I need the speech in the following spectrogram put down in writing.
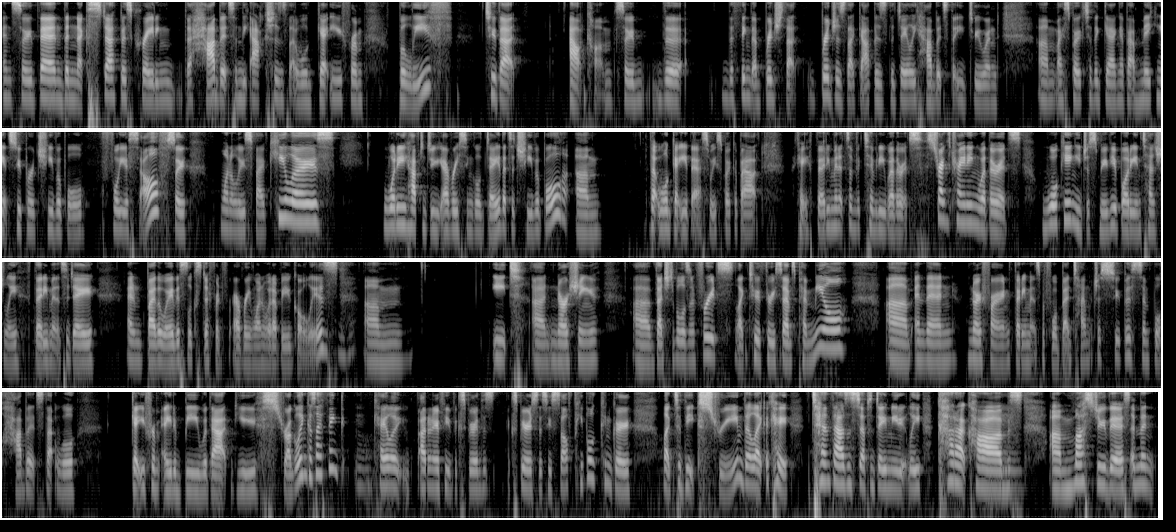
And so then the next step is creating the habits and the actions that will get you from belief to that outcome. So the the thing that bridge that bridges that gap is the daily habits that you do. And um, I spoke to the gang about making it super achievable for yourself. So want to lose five kilos. What do you have to do every single day that's achievable? Um, that will get you there. So we spoke about okay, 30 minutes of activity, whether it's strength training, whether it's walking, you just move your body intentionally 30 minutes a day. And by the way, this looks different for everyone, whatever your goal is. Um, eat uh, nourishing uh, vegetables and fruits, like two or three serves per meal. Um, and then no phone 30 minutes before bedtime, which are super simple habits that will get you from A to B without you struggling. Because I think, Kayla, I don't know if you've experienced this, experienced this yourself. People can go like to the extreme. They're like, okay, 10,000 steps a day immediately, cut out carbs, um, must do this. And then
